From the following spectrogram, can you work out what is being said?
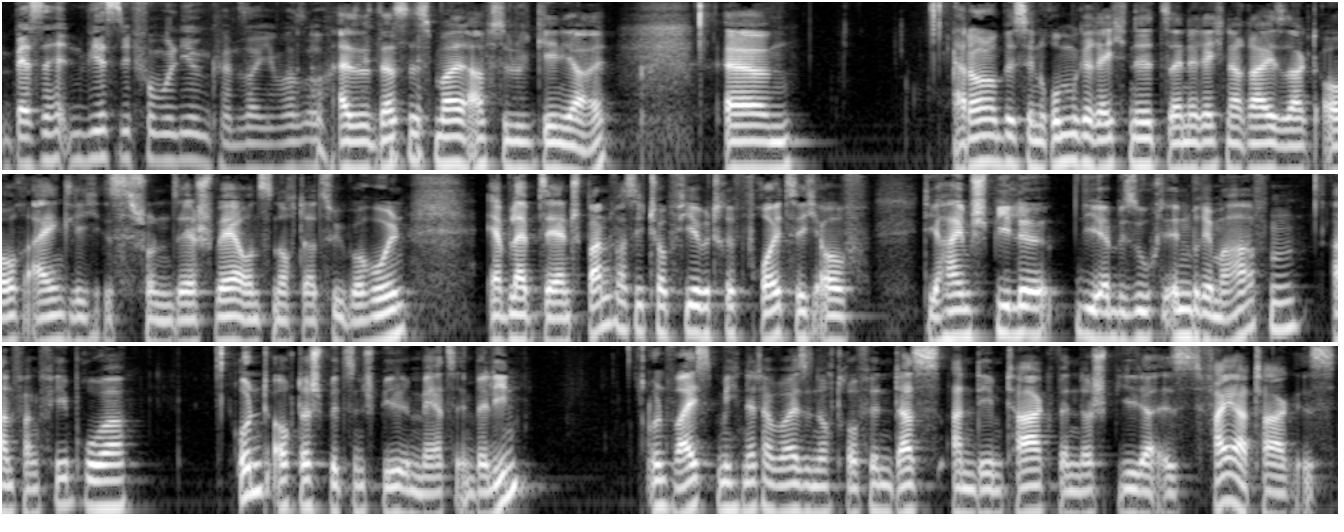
besser hätten wir es nicht formulieren können, sage ich mal so. Also das ist mal absolut genial. Ähm, hat auch noch ein bisschen rumgerechnet. Seine Rechnerei sagt auch, eigentlich ist es schon sehr schwer, uns noch da zu überholen. Er bleibt sehr entspannt, was die Top 4 betrifft, freut sich auf die Heimspiele, die er besucht in Bremerhaven Anfang Februar und auch das Spitzenspiel im März in Berlin und weist mich netterweise noch darauf hin, dass an dem Tag, wenn das Spiel da ist, Feiertag ist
